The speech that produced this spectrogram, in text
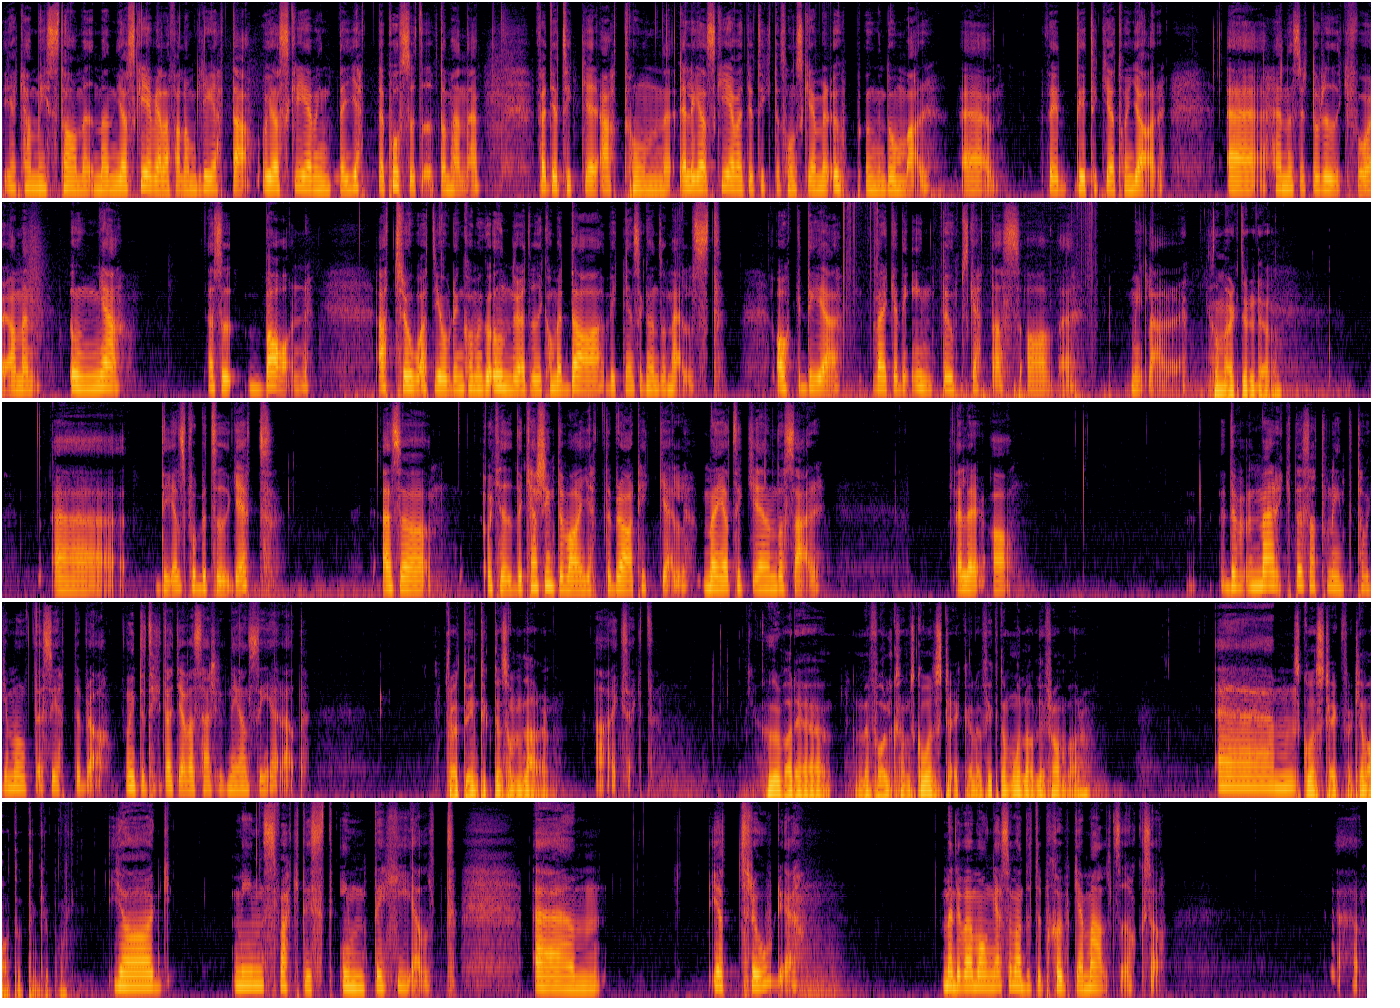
jag kan missta mig, men jag skrev i alla fall om Greta och jag skrev inte jättepositivt om henne. För att jag tycker att hon, eller jag skrev att jag tyckte att hon skrämmer upp ungdomar. Eh, för det tycker jag att hon gör. Eh, hennes retorik får, ja men unga, alltså barn, att tro att jorden kommer gå under och att vi kommer dö vilken sekund som helst. Och det verkade inte uppskattas av eh, min lärare. Hur märkte du det då? Eh, dels på betyget. Alltså, okej, det kanske inte var en jättebra artikel, men jag tycker ändå så här, eller ja. Det märktes att hon inte tog emot det så jättebra och inte tyckte att jag var särskilt nyanserad. För att du inte tyckte som läraren? Ja, exakt. Hur var det med folk som skolstrejkade fick de olovlig frånvaro? Ehm, Skolstrejk för klimatet tänker jag på. Jag minns faktiskt inte helt. Ehm, jag tror det. Men det var många som hade typ sjukanmält sig också. Ehm,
